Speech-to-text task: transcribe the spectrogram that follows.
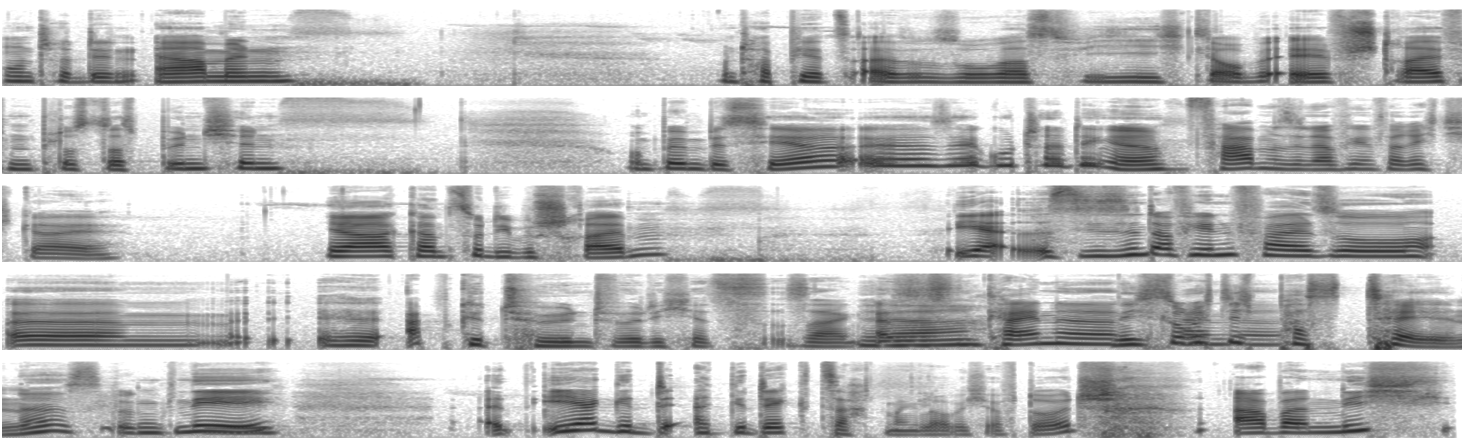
unter den Ärmeln und habe jetzt also sowas wie, ich glaube, elf Streifen plus das Bündchen und bin bisher äh, sehr guter Dinge. Farben sind auf jeden Fall richtig geil. Ja, kannst du die beschreiben? Ja, sie sind auf jeden Fall so ähm, äh, abgetönt, würde ich jetzt sagen. Also Ja. es sind keine. Nicht so keine, richtig Pastell, ne? Ist irgendwie Nee. Eher gede gedeckt, sagt man, glaube ich, auf Deutsch. Aber nicht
